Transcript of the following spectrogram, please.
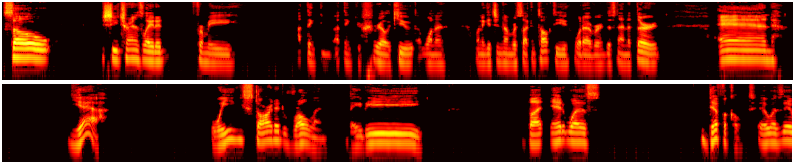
So she translated for me. I think I think you're really cute. I wanna wanna get your number so I can talk to you. Whatever. This and the third, and yeah, we started rolling, baby. But it was difficult. It was it,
